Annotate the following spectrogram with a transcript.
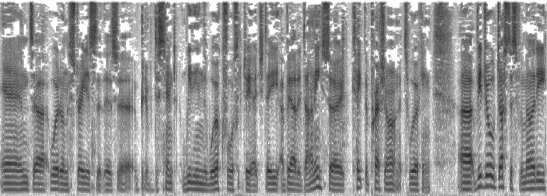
And uh, word on the street is that there's a, bit of dissent within the workforce at GHD about Adani. So keep the pressure on. It's working. Uh, vigil, justice for Melody.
